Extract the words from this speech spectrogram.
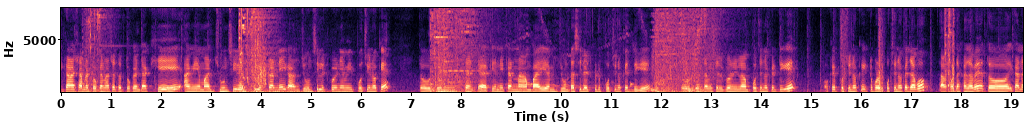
এখানে সামনে টোকেন আছে, তো টোকেনটা খেয়ে আমি আমার জুন সিলেক্ট সিলেক্টটা নেই, কারণ জুন সিলেক্ট করিনি আমি পচিনোকে। তো জুন ক্লিনিকটার নাম বাই আমি জুনটা সিলেক্ট করি পচিনোকের দিকে। তো জুনটা আমি সিলেক্ট করে নিলাম পচিনোকের দিকে। ওকে পচিনোকে, একটু পরে পচিনোকে যাব, তারপর দেখা যাবে। তো এখানে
